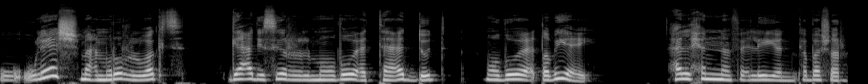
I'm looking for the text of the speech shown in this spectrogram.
وليش مع مرور الوقت قاعد يصير الموضوع التعدد موضوع طبيعي؟ هل حنا فعليا كبشر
